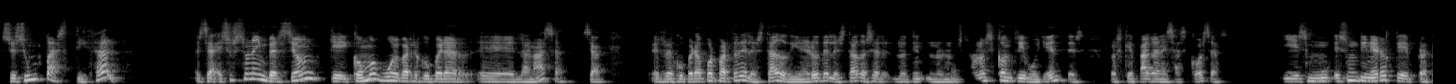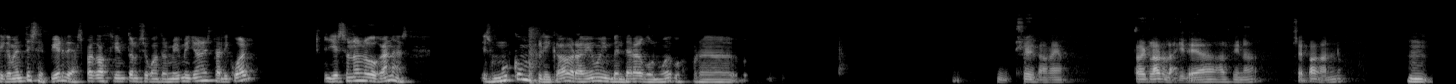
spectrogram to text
Eso es un pastizal. O sea, eso es una inversión que, ¿cómo vuelve a recuperar eh, la NASA? O sea, recuperado por parte del Estado, dinero del Estado. O sea, son los contribuyentes los que pagan esas cosas. Y es, es un dinero que prácticamente se pierde. Has pagado ciento no sé cuántos mil millones, tal y cual, y eso no lo ganas. Es muy complicado ahora mismo inventar algo nuevo. Sí, también. Entonces, claro, las ideas al final se pagan, ¿no? Mm.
